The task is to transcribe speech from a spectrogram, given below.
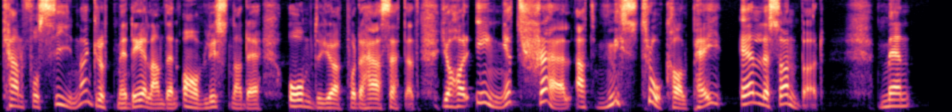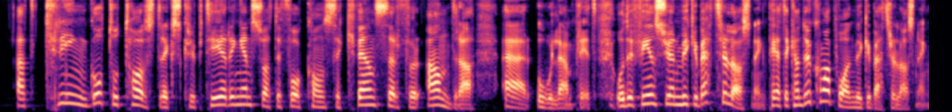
kan få sina gruppmeddelanden avlyssnade om du gör på det här sättet. Jag har inget skäl att misstro Carl CarlPay eller Sunbird. Men att kringgå totalstreckskrypteringen så att det får konsekvenser för andra är olämpligt. Och det finns ju en mycket bättre lösning. Peter, kan du komma på en mycket bättre lösning?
